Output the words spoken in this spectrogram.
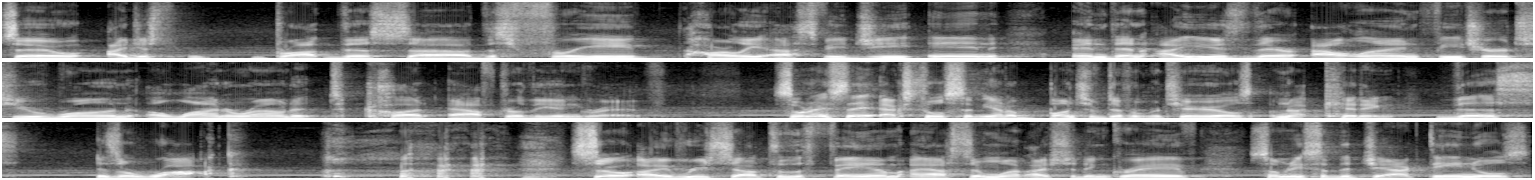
So I just brought this, uh, this free Harley SVG in and then I used their outline feature to run a line around it to cut after the engrave. So when I say Xtool sent me out a bunch of different materials, I'm not kidding. This is a rock. so I reached out to the fam, I asked them what I should engrave. Somebody said the Jack Daniels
